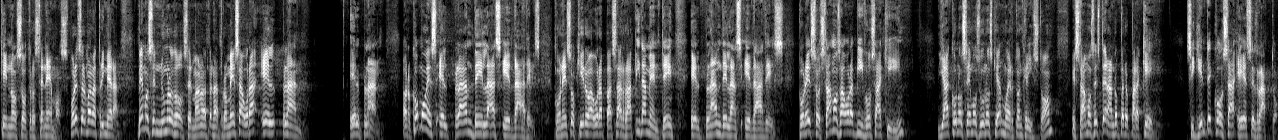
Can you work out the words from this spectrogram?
que nosotros tenemos. Por eso, hermano, la primera. Vemos en número dos, hermano, la promesa, ahora el plan. El plan. Ahora, ¿cómo es el plan de las edades? Con eso quiero ahora pasar rápidamente el plan de las edades. Por eso estamos ahora vivos aquí. Ya conocemos unos que han muerto en Cristo. Estamos esperando, pero ¿para qué? Siguiente cosa es el rapto.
